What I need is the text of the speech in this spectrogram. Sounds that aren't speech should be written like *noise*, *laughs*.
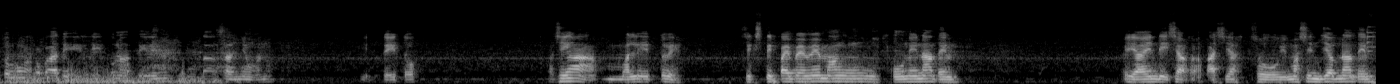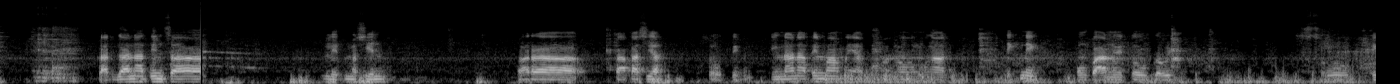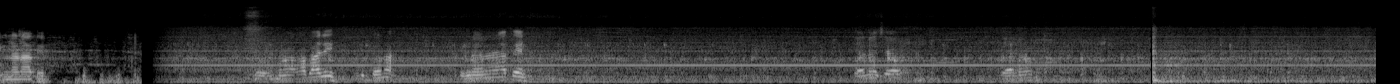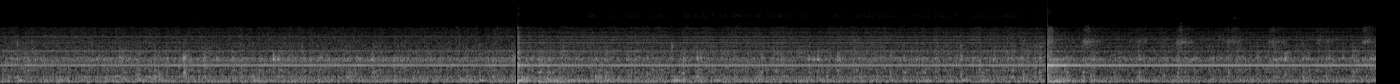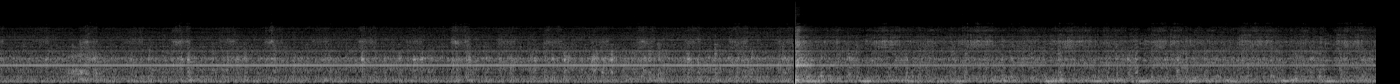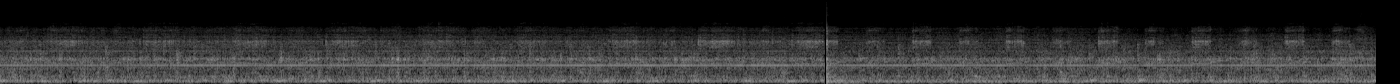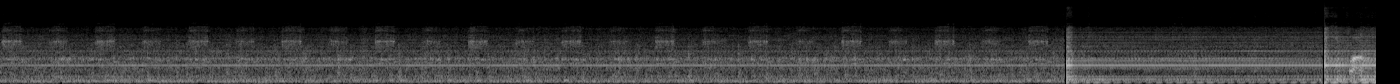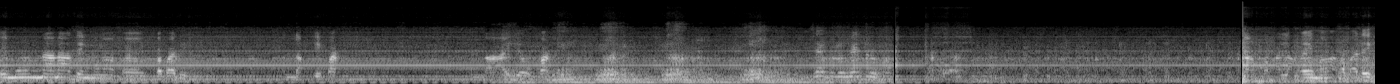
Ito mga kabady, dito natin butasan yung ano. Ito ito. Kasi nga, mali ito eh. 65 mm ang kunin natin. Kaya hindi siya kakasya. So, yung machine job natin, karga natin sa lit machine para kakasya. So, ting- tingnan natin mamaya kung ano ang mga technique kung paano ito gawin. So, tingnan natin. So, mga kabali, ito na. Tingnan na natin. Yan na siya. Yan na. Pati muna natin mga ka- kabali. Ang laki pa. Ang layo pa. Isang kilometro. Napakalaki mga kabali.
